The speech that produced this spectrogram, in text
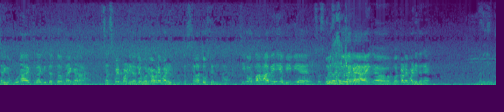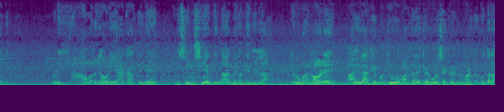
ಸರ್ ಈಗ ಮೂಡ ಆಯುಕ್ತರಾಗಿದ್ದಂಥವ್ರನ್ನ ಈಗ ಸಸ್ಪೆಂಡ್ ಮಾಡಿದ್ರು ಅಂದ್ರೆ ವರ್ಗಾವಣೆ ಮಾಡಿದ್ರು ಮತ್ತೆ ಸ್ಥಳ ತೋರಿಸ್ತಿರ್ಲಿಲ್ಲ. ಈಗ ಅವ್ರನ್ನ ಹಾವೇರಿಯ ಬಿಬಿಎ ಬಿ ಸಚಿವರಾಗ ವರ್ಗಾವಣೆ ಮಾಡಿದ್ದಾರೆ. ನನಗೆ ಗೊತ್ತಿಲ್ಲ. ನೋಡಿ ಯಾವ ವರ್ಗಾವಣೆ ಯಾಕೆ ಆಗ್ತಿದೆ? ಅದು ಸಿ ಸಿ ಎಂದಿಂದ ಆಗ್ಬೇಕಂತೇನಿಲ್ಲ ಕೆಲವು ವರ್ಗಾವಣೆ ಆ ಇಲಾಖೆ ಮಂತ್ರಿಗಳು ಮಾಡ್ತಾರೆ ಕೆಲವುಗಳು ಸೆಕ್ರೆಟರಿ ಮಾಡ್ತಾರೆ. ಗೊತ್ತಲ್ಲ?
